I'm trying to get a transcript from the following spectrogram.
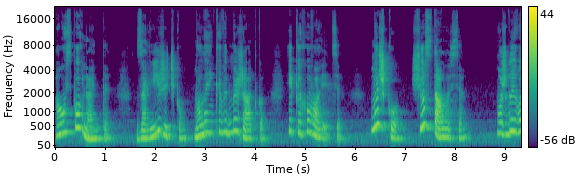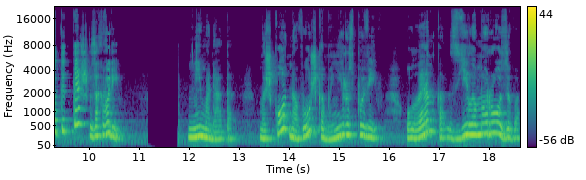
А ось погляньте, за ліжечком маленьке ведмежатко, яке ховається. Мишко, що сталося? Можливо, ти теж захворів? Ні, малята. Мишко на вушка мені розповів. Оленка з'їла морозива,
